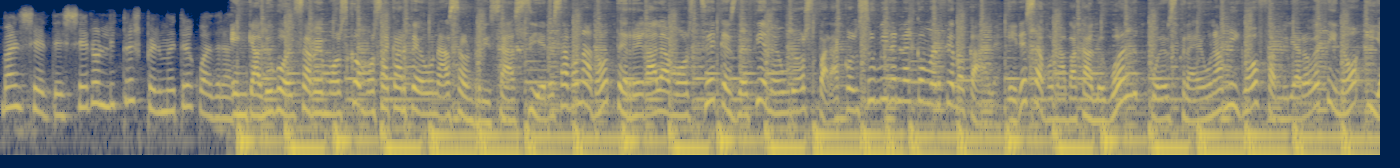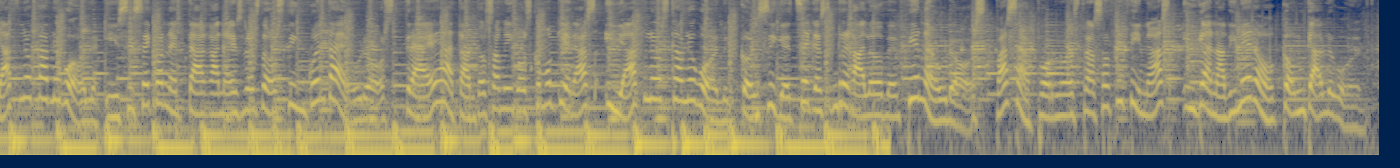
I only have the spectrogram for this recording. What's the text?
van ser de 0 litres per metre quadrat. En World sabemos cómo sacarte una sonrisa. Si eres abonado, te regalamos cheques de 100 euros para consumir en el comercio local. ¿Eres abonado a Cable World? Pues trae un amigo, familiar o vecino y hazlo Cable World. Y si se conecta, ganáis los dos 50 euros. Trae a tantos amigos como quieras y hazlos Cable World. Consigue cheques regalo de 100 euros. Pasa por nuestras oficinas y gana dinero con Cable World.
